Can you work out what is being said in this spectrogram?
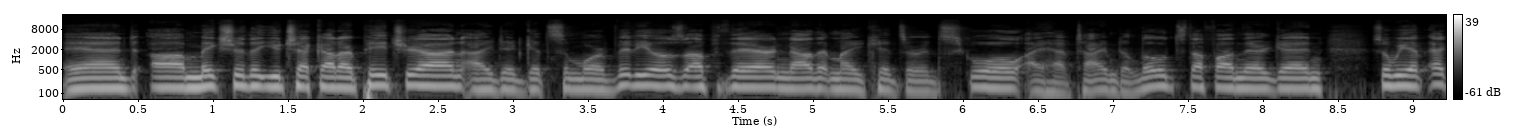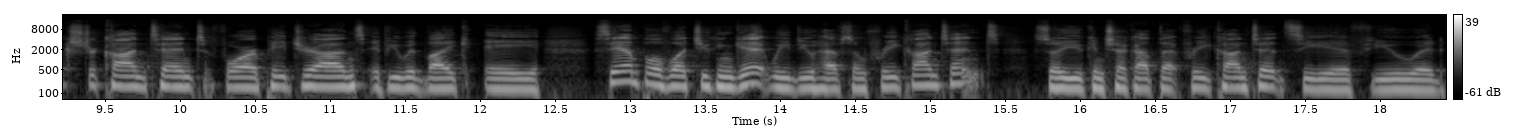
And um, make sure that you check out our Patreon. I did get some more videos up there. Now that my kids are in school, I have time to load stuff on there again. So we have extra content for our Patreons. If you would like a sample of what you can get, we do have some free content. So you can check out that free content, see if you would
